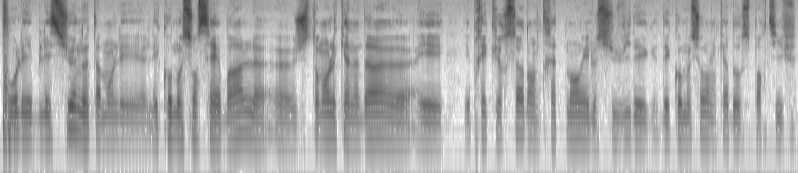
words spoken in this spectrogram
Pour les blessures, notamment les, commotions cérébrales, euh, justement le Canada euh, est, précurseur dans le traitement et le suivi des, commotions dans le cadre sportif.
